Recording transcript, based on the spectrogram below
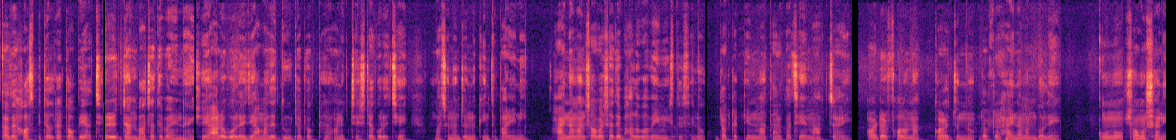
তাদের হসপিটালটা টপে আছে। যান বাঁচাতে পারি নাই। সে আরও বলে যে, আমাদের দুইটা ডক্টর অনেক চেষ্টা করেছে, বাঁচানোর জন্য কিন্তু পারিনি। হাইনামান সবার সাথে ভালোভাবেই মিশতেছিল। ডক্টর টেনমা তার কাছে মাপ চায় অর্ডার ফলো না করার জন্য। ডক্টর হাইনামান বলে, কোনো সমস্যা নেই।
